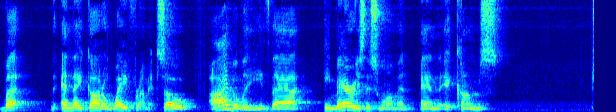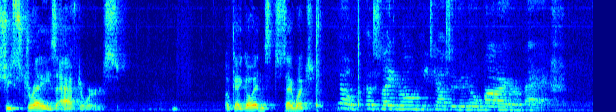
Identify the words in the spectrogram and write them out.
but, and they got away from it. So I believe that he marries this woman and it comes, she strays afterwards Okay, go ahead and say what. You, no, because later on he tells her to go buy her back.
